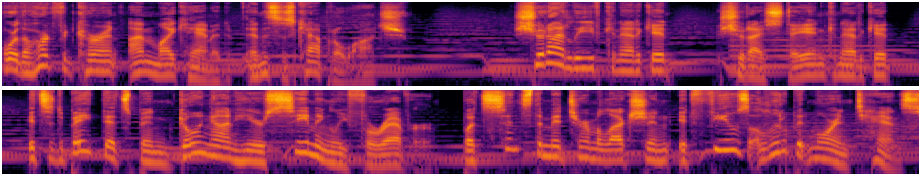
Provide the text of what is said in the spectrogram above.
For the Hartford Courant, I'm Mike Hammond, and this is Capitol Watch. Should I leave Connecticut? Should I stay in Connecticut? It's a debate that's been going on here seemingly forever, but since the midterm election, it feels a little bit more intense.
